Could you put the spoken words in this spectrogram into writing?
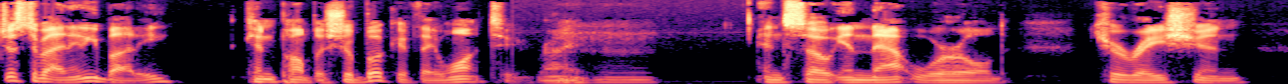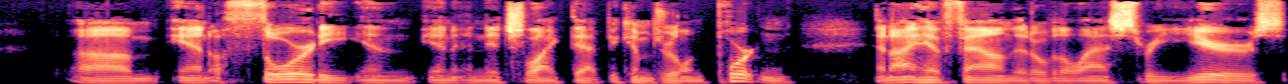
just about anybody can publish a book if they want to, right? Mm-hmm. And so in that world, curation um, and authority in in a niche like that becomes real important. And I have found that over the last three years,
